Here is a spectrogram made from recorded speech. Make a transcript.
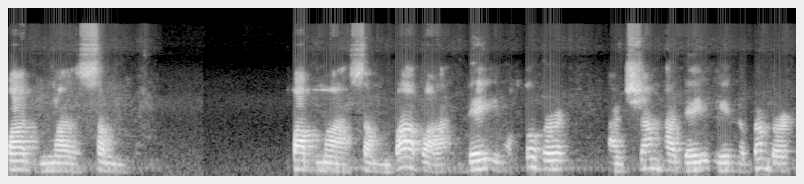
Padma Sam Padma Sambhava Day in October, and Sangha Day in November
